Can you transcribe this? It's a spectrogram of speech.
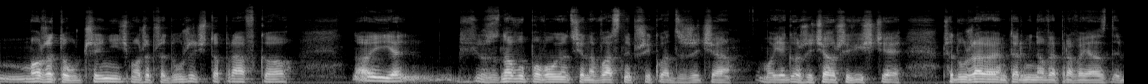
może to uczynić, może przedłużyć to prawko. No i już znowu powołując się na własny przykład z życia, mojego życia oczywiście, przedłużałem terminowe prawa jazdy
